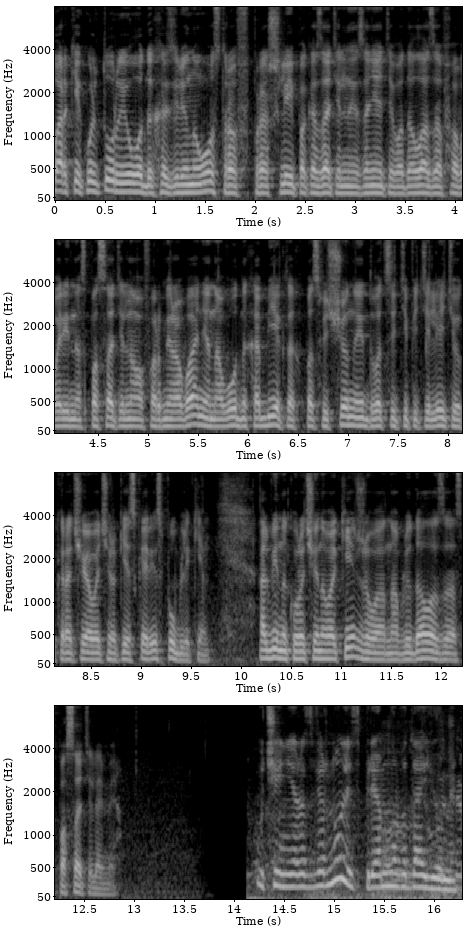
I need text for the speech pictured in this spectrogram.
Парке культуры и отдыха «Зеленый остров» прошли показательные занятия водолазов аварийно-спасательного формирования на водных объектах, посвященные 25-летию Карачаево-Черкесской республики. Альбина Курачинова-Кенжева наблюдала за спасателями. Учения развернулись прямо на водоеме.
